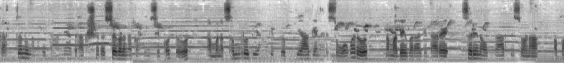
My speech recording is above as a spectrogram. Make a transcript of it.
ಕರ್ತನು ನಮಗೆ ಧಾನ್ಯ ದ್ರಾಕ್ಷರಸಗಳನ್ನು ಕಳುಹಿಸಿಕೊಟ್ಟು ನಮ್ಮನ್ನು ಸಮೃದ್ಧಿಯಾಗಿ, ತೃಪ್ತಿಯಾಗಿ ನಡೆಸುವವರು ನಮ್ಮ ದೇವರಾಗಿದ್ದಾರೆ. ಸರಿ, ನಾವು ಪ್ರಾರ್ಥಿಸೋಣ. ಅಪ್ಪ,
